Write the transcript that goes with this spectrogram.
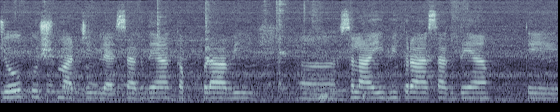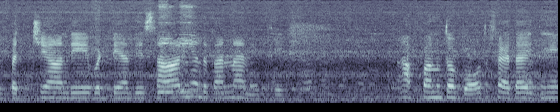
ਜੋ ਕੁਛ ਮਰਜ਼ੀ ਲੈ ਸਕਦੇ ਆ ਕੱਪੜਾ ਵੀ ਅ, ਸਿਲਾਈ ਵੀ ਕਰਾ ਸਕਦੇ ਆ ਤੇ ਬੱਚਿਆਂ ਦੇ ਵੱਡਿਆਂ ਦੇ ਸਾਰੀਆਂ ਦੁਕਾਨਾਂ ਨੇ ਇੱਥੇ। ਆਪਾਂ ਨੂੰ ਤਾਂ ਬਹੁਤ ਫਾਇਦਾ ਇੱਥੇ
